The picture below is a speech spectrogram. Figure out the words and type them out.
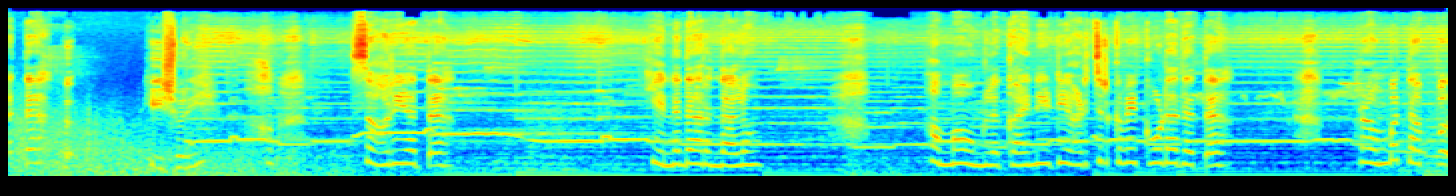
அத்தை. ஈஸ்வரி? சாரி அத்தை. என்னதான் இருந்தாலும் அம்மா உங்களை கை நீட்டி அடிச்சிருக்கவே கூடாது அத்தை. ரொம்ப தப்பு.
